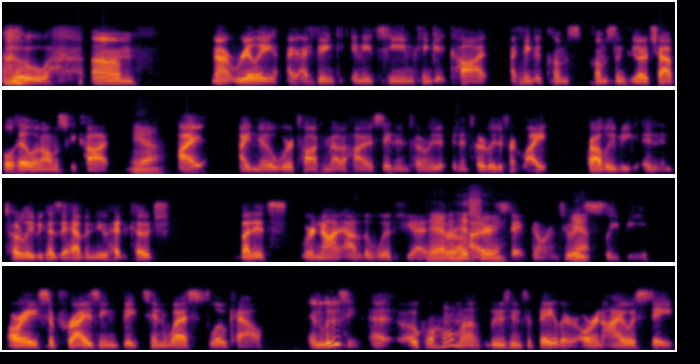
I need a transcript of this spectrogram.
Oh, um, not really. I, I think any team can get caught. I think a Clemson, Clemson can go to Chapel Hill and almost get caught. Yeah. I I know we're talking about Ohio State in totally in a totally different light, probably be and totally because they have a new head coach. But it's we're not out of the woods yet. They have a history. Ohio State going to yeah. a sleepy or a surprising Big Ten West locale and losing. Uh, Oklahoma losing to Baylor or an Iowa State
